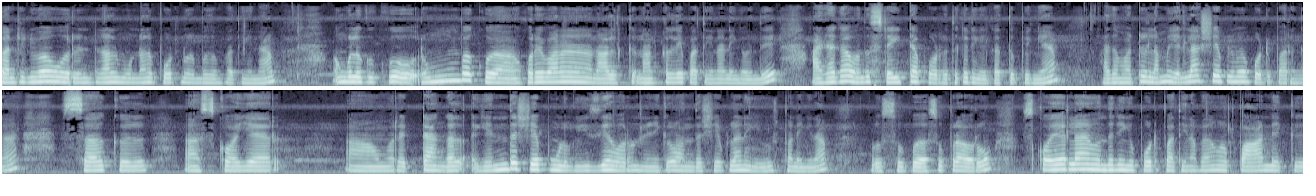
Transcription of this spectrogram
கண்டினியூவாக ஒரு ரெண்டு நாள் மூணு நாள் போட்டுன்னு வரும்போது பார்த்திங்கன்னா உங்களுக்கு ரொம்ப குறைவான நாளுக்கு நாட்கள்லேயே பார்த்தீங்கன்னா நீங்கள் வந்து அழகாக வந்து ஸ்ட்ரைட்டாக போடுறதுக்கு நீங்கள் கற்றுப்பீங்க அது மட்டும் இல்லாமல் எல்லா ஷேப்லையுமே போட்டு பாருங்கள் சர்க்கிள் ஸ்கொயர் ரெக்டாங்கிள் எந்த ஷேப் உங்களுக்கு ஈஸியாக வரும்னு நினைக்கிறோம் அந்த ஷேப்லாம் நீங்கள் யூஸ் பண்ணிங்கன்னா ஒரு சூப்பர் சூப்பராக வரும். ஸ்கொயர்லாம் வந்து நீங்கள் போட்டு பார்த்தீங்கன்னா உங்களுக்கு பானைக்கு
